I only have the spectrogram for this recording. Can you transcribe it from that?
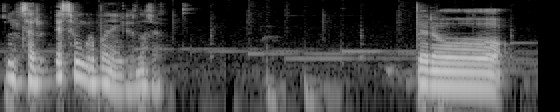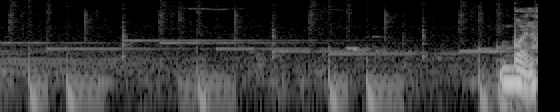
Es un, ser, es un grupo en inglés, no sé. Pero... Bueno,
